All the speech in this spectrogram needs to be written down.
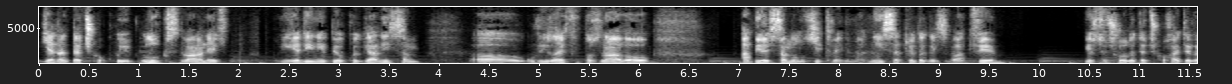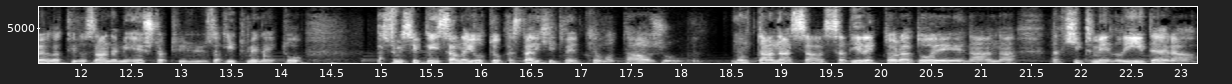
jedan dečko koji, Lux 12, on je jedini bio kojeg ja nisam uh, u real life poznavao, a bio je sa mnom u hitmenima, nisam htio da ga izbacujem, jer sam čuo da dečko, hajde, relativno zna na mještati za hitmene i to, pa su mi svi pisali na YouTube kad stani hitman kill montažu, Montana sa, sa direktora doje na, na, na hitman lidera,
